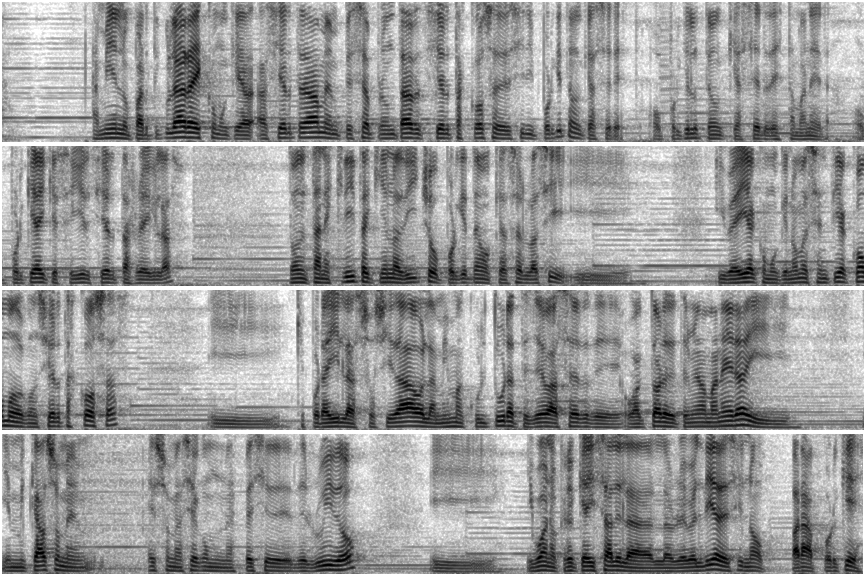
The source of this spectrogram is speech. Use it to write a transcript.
a mí en lo particular es como que a, cierta edad me empecé a preguntar ciertas cosas, de decir, ¿y por qué tengo que hacer esto? ¿O por qué lo tengo que hacer de esta manera? ¿O por qué hay que seguir ciertas reglas? ¿Dónde están escritas? ¿Quién lo ha dicho? ¿O por qué tengo que hacerlo así? Y, veía como que no me sentía cómodo con ciertas cosas y que por ahí la sociedad o la misma cultura te lleva a hacer de, o actuar de determinada manera y, en mi caso eso me hacía como una especie de ruido y, bueno, creo que ahí sale la, rebeldía de decir, no, pará, ¿por qué?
